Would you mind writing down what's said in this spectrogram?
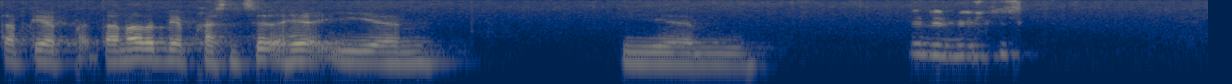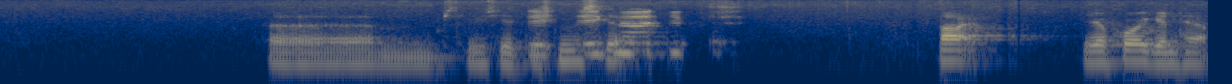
der, bliver, der er noget, der bliver præsenteret her i, øhm, i øhm, Det er lidt mystisk. øhm, så vi siger, Det, det er business ikke noget dit. Nej, jeg prøver igen her.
